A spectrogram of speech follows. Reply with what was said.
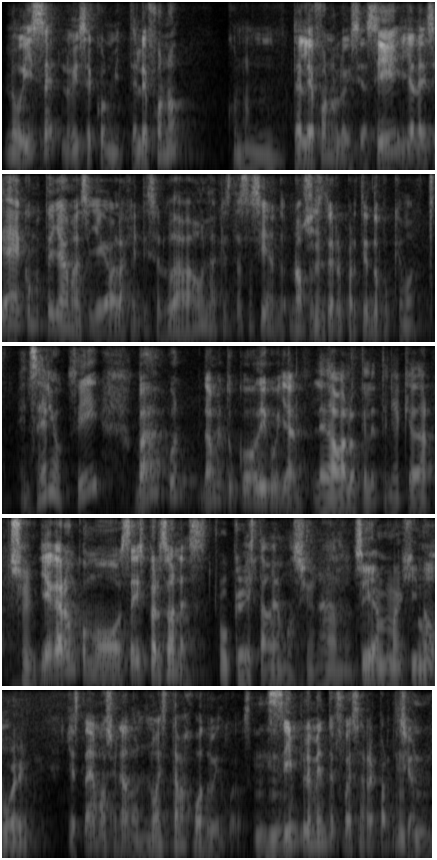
Lo hice, lo hice con mi teléfono, con un teléfono, lo hice así, y ya le decía, eh, ¿cómo te llamas? Y llegaba la gente y saludaba, hola, ¿qué estás haciendo? No, pues Sí. estoy repartiendo Pokémon. ¿En serio? Sí, va, bueno, dame tu código, y ya le daba lo que le tenía que dar. Sí. Llegaron como seis personas. Ok. Y estaba emocionado. Sí, me imagino, güey. Yo estaba emocionado, no estaba jugando videojuegos. Simplemente fue esa repartición.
